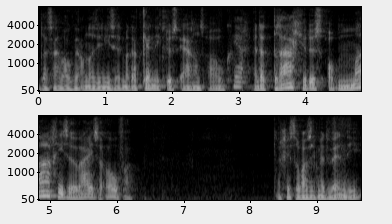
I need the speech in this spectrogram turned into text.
daar zijn we ook weer anders in die zet, maar dat ken ik dus ergens ook. Ja. En dat draag je dus op magische wijze over. En gisteren was ik met Wendy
